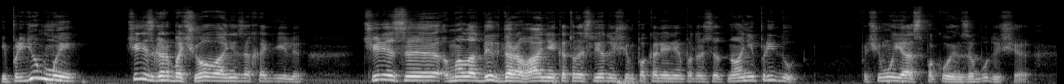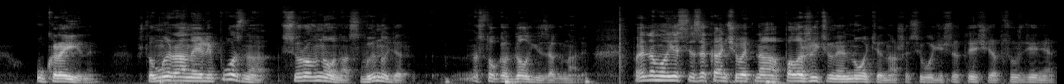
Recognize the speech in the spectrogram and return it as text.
И придем мы, через Горбачева они заходили, через э, молодых дарований, которые следующим поколением подрастет, но они придут. Почему я спокоен за будущее Украины? Что мы рано или поздно все равно нас вынудят настолько в долги загнали. Поэтому, если заканчивать на положительной ноте нашей сегодняшней встречи обсуждения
